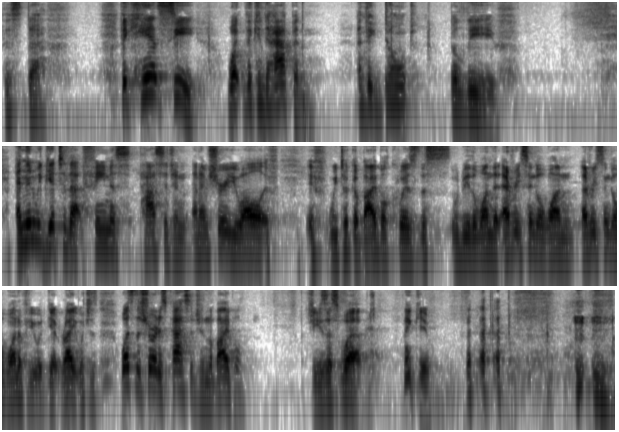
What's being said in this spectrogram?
this death. They can't see what that can happen, and they don't believe. And then we get to that famous passage, and, and I'm sure you all, if if we took a Bible quiz, this would be the one that every single one, every single one of you would get right, which is what's the shortest passage in the Bible? Jesus wept. Thank you.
